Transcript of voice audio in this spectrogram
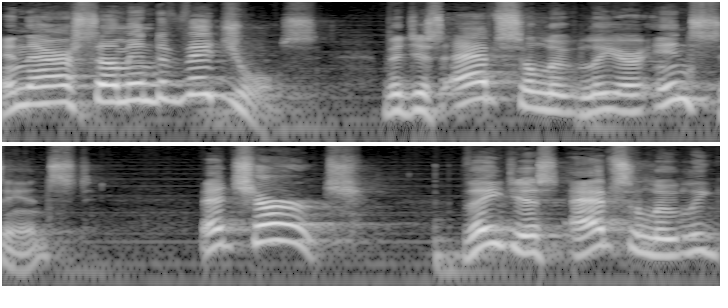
And there are some individuals that just absolutely are incensed at church. They just absolutely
